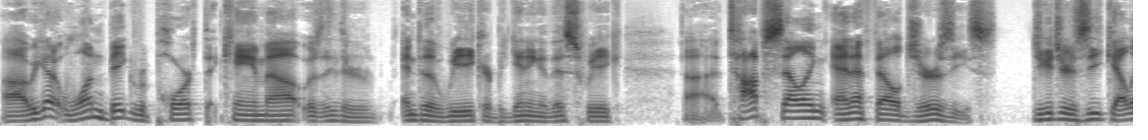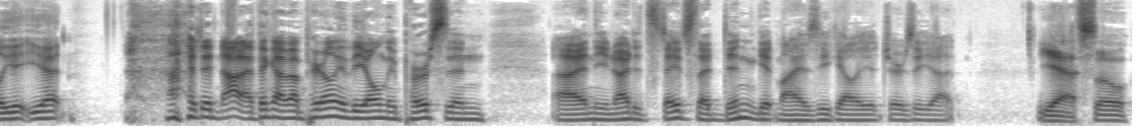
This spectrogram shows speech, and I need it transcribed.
Uh, we got one big report that came out was either end of the week or beginning of this week. Uh, top selling NFL jerseys. Did you get your Zeke Elliott yet? I did not. I think I'm apparently the only person uh, in the United States that didn't get my Zeke Elliott jersey yet. Yeah, so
